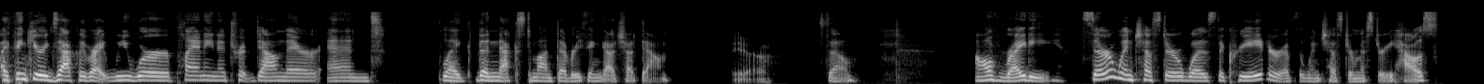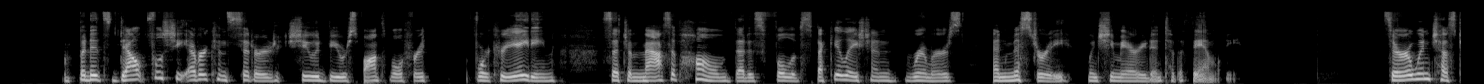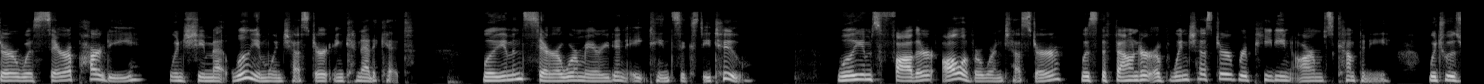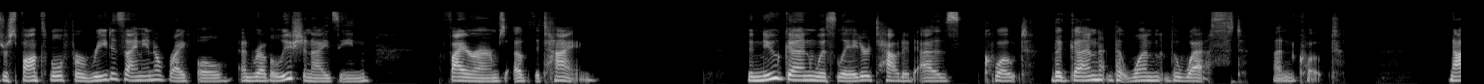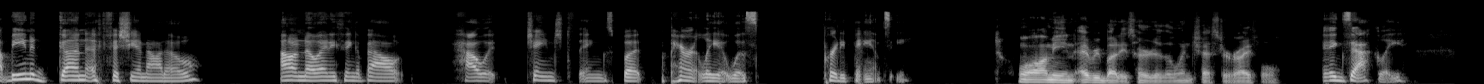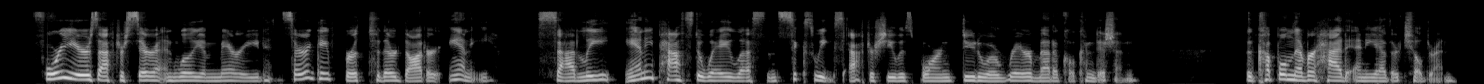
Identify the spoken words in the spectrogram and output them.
I think you're exactly right. We were planning a trip down there, and like the next month, everything got shut down. Yeah. So, all righty. Sarah Winchester was the creator of the Winchester Mystery House, but it's doubtful she ever considered she would be responsible for, for creating such a massive home that is full of speculation, rumors, and mystery when she married into the family. Sarah Winchester was Sarah Pardee when she met William Winchester in Connecticut. William and Sarah were married in 1862. William's father, Oliver Winchester, was the founder of Winchester Repeating Arms Company, which was responsible for redesigning a rifle and revolutionizing firearms of the time. The new gun was later touted as, quote, the gun that won the West, unquote. Not being a gun aficionado, I don't know anything about how it changed things, but apparently it was pretty fancy. Well, I mean, everybody's heard of the Winchester rifle. Exactly. Four years after Sarah and William married, Sarah gave birth to their daughter, Annie. Sadly, Annie passed away less than six weeks after she was born due to a rare medical condition. The couple never had any other children,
